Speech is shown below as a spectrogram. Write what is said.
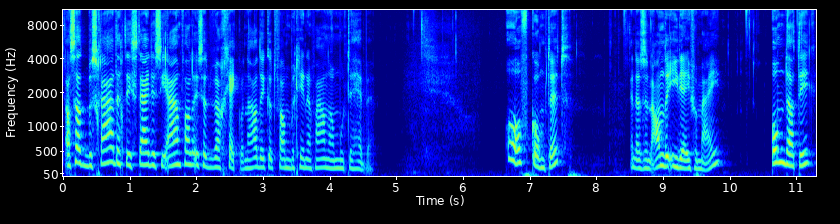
Als dat beschadigd is tijdens die aanvallen, is dat wel gek, want dan had ik het van begin af aan al moeten hebben. Of komt het, en dat is een ander idee van mij, omdat ik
